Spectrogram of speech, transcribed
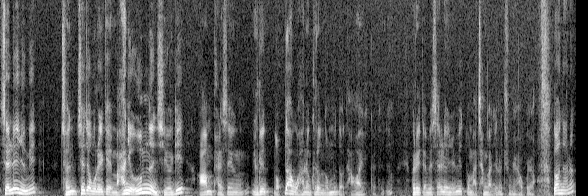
셀레늄이 전체적으로 이렇게 많이 없는 지역이 암 발생률이 높다고 하는 그런 논문도 나와 있거든요. 그렇기 때문에 셀레늄이 또 마찬가지로 중요하고요. 또 하나는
